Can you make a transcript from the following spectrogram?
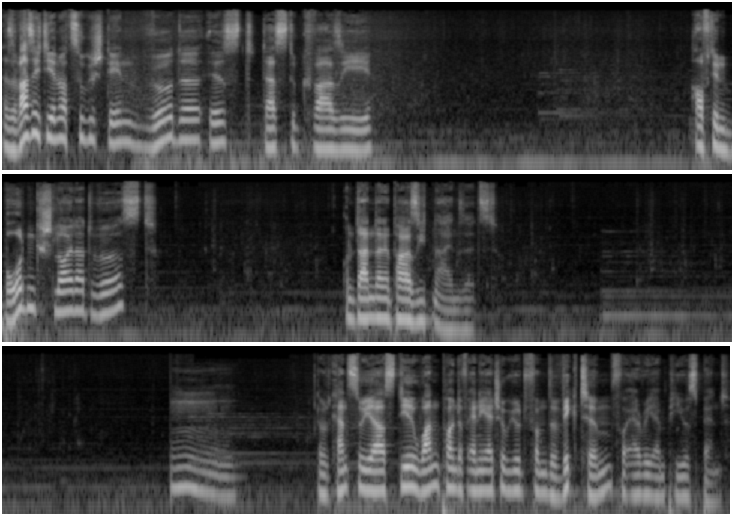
Also was ich dir noch zugestehen würde, ist, dass du quasi auf den Boden geschleudert wirst und dann deine Parasiten einsetzt. Hm. Damit kannst du ja steal one point of any attribute from the victim for every MP you spend.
